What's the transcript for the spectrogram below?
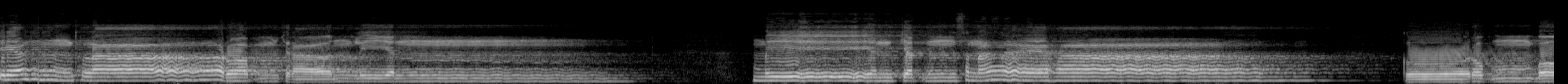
ជ្រះថ្លារាប់ច្រើនលៀនមានចិត្តស្នេហាគោរពបូ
